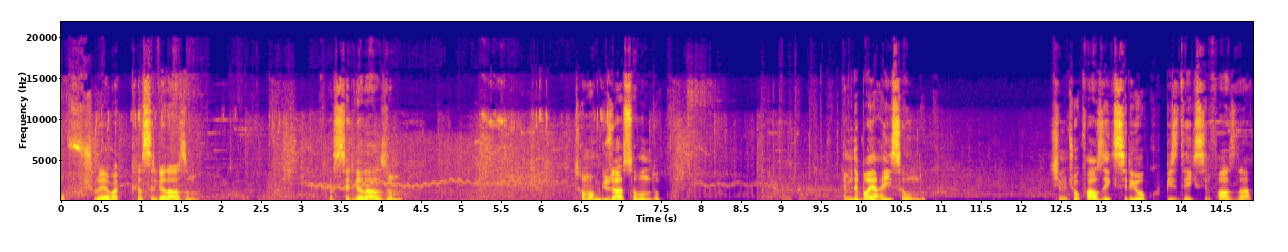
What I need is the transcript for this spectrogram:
Of şuraya bak. Kasırga lazım. Kasırga lazım. Tamam güzel savunduk. Hem de bayağı iyi savunduk. Şimdi çok fazla iksiri yok. Bizde iksir fazla.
